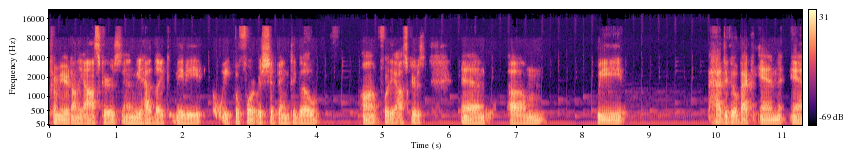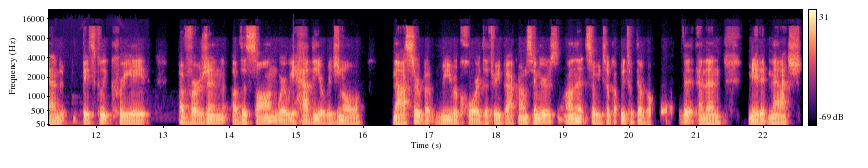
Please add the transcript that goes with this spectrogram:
premiered on the Oscars, and we had like maybe a week before it was shipping to go on for the Oscars, and um, we had to go back in and basically create a version of the song where we had the original master but re-record the three background singers on it so we took we took their vocal of it and then made it match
